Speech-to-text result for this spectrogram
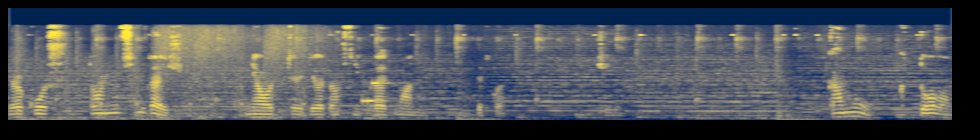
Дракош, то он не всегда еще. У меня вот э, дело в том, что не хватает маны. Такое. Кому? Кто вам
